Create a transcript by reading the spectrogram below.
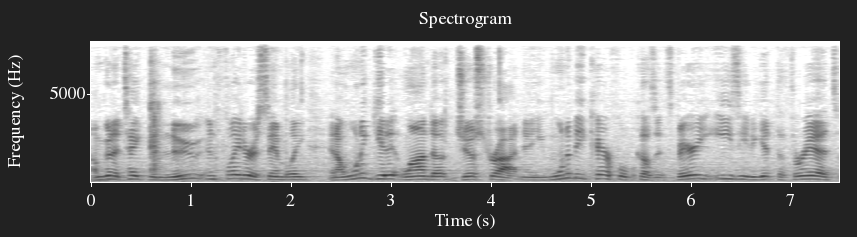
I'm going to take the new inflator assembly and I want to get it lined up just right. Now you want to be careful because it's very easy to get the threads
